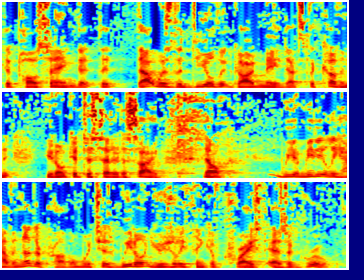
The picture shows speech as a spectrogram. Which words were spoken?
that Paul's saying that, that that was the deal that God made. That's the covenant. You don't get to set it aside. Now, we immediately have another problem, which is we don't usually think of Christ as a group.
